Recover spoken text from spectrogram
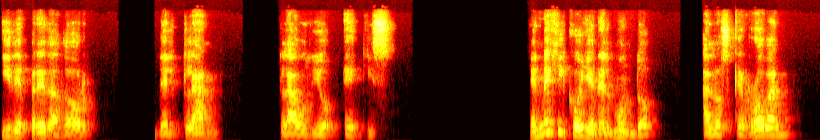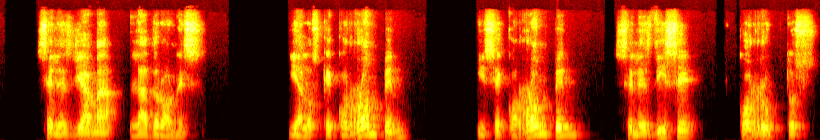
y depredador del clan Claudio X. En México y en el mundo, a los que roban se les llama ladrones y a los que corrompen y se corrompen se les dice corruptos.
